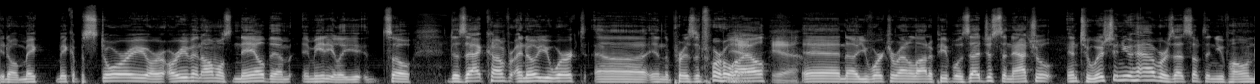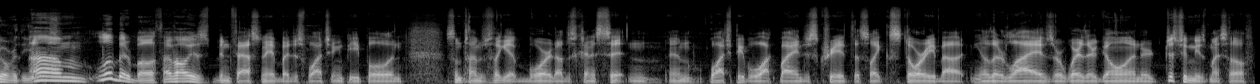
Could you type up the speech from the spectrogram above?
you know, make make up a story or or even almost nail them immediately. So does that come from? I know you worked uh, in the prison for a Yeah, while, yeah. and uh, you've worked around a lot of people. Is that just a natural intuition you have, or is that something you've honed over the years? Um, a little bit of both. I've always been fascinated by just watching people, and sometimes if I get bored, I'll just kind of sit and, and watch people walk by and just create this like story about you know their lives or where they're going, or just to amuse myself.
